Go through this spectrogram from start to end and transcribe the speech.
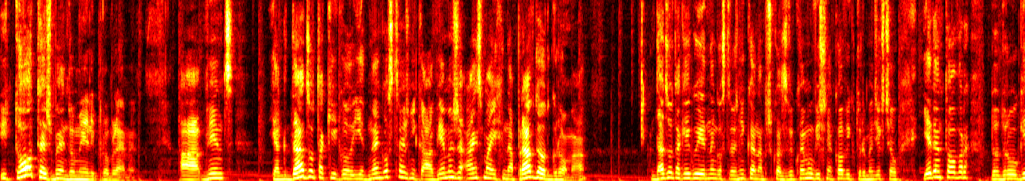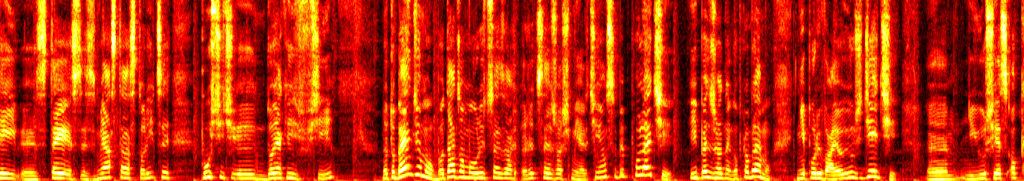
I to też będą mieli problemy. A więc jak dadzą takiego jednego strażnika, a wiemy, że Ainz ma ich naprawdę od groma, dadzą takiego jednego strażnika, na przykład zwykłemu wieśniakowi, który będzie chciał jeden towar do drugiej y, z, tej, z miasta, stolicy puścić y, do jakiejś wsi, no to będzie mógł, bo dadzą mu rycerza, rycerza śmierci i on sobie poleci i bez żadnego problemu. Nie porywają już dzieci. Ym, już jest ok,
